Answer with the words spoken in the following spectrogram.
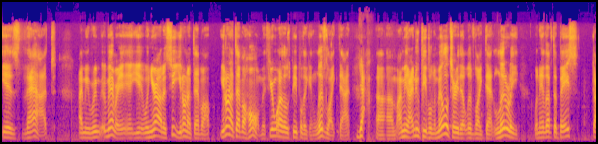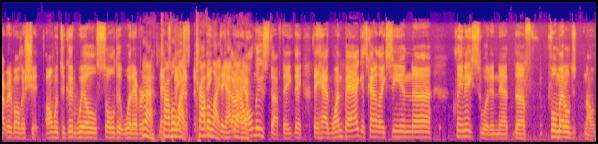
is that, I mean, remember you, when you're out at sea, you don't have to have a you don't have to have a home. If you're one of those people that can live like that, Yeah, um, I mean, I knew people in the military that lived like that. Literally, when they left the base, got rid of all their shit. All went to Goodwill, sold it, whatever. Yeah, Next travel base, light, travel they, light. They Yeah, got yeah, yeah. all new stuff. They they they had one bag. It's kind of like seeing uh, Clint Eastwood in that uh, Full Metal. No,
